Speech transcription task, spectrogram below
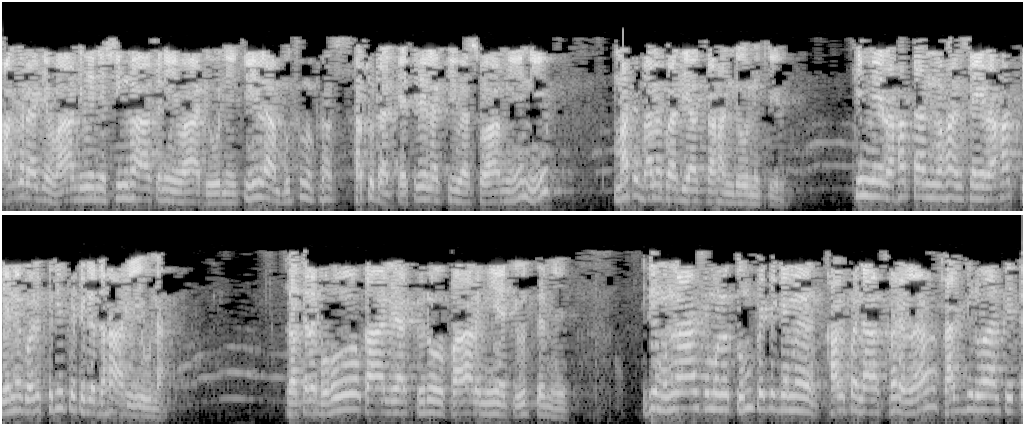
අගරජ වාඩි වෙන්නේ සිංහාසනේ වාඩි වුණේ කියලා බුදුම සතුටක් ඇති වෙලා කිව්වා ස්වාමීනි මට බණපදයක් අහන්න ඕනේ කියලා. ඉතින් මේ රහතන් වහන්සේ රහත් වෙනකොට ත්‍රිපිටක ධාරී වුණා. සතර බොහෝ කාලයක් පෙරෝ පාරමී ඇති උත්මේ. ඉතින් මුන්නාංශ මුල තුන් පිටකෙම කල්පනා කරලා සජ්ජිරවාන්තිත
